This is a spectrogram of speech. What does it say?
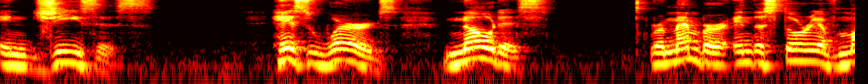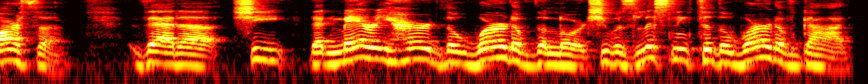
in Jesus. His words. Notice, remember in the story of Martha, that uh, she that Mary heard the word of the Lord. She was listening to the word of God.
